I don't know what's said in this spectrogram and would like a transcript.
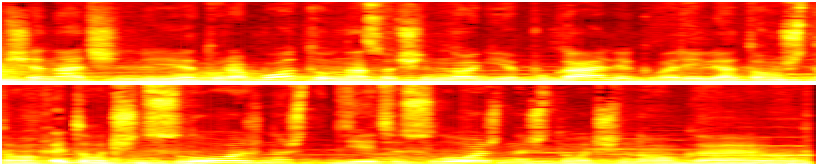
вообще начали эту работу, нас очень многие пугали, говорили о том, что это очень сложно, что дети сложные, что очень много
